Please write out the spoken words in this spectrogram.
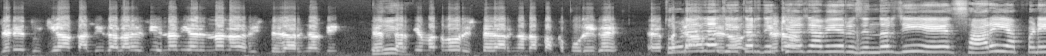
ਜਿਹੜੇ ਦੂਜੀਆਂ ਅਕਾਲੀ ਦਲ ਵਾਲੇ ਸੀ ਇਹਨਾਂ ਦੀਆਂ ਇਹਨਾਂ ਨਾਲ ਰਿਸ਼ਤੇਦਾਰੀਆਂ ਸੀ। ਇਸ। ਕਰਕੇ ਮਤਲਬ ਰਿਸ਼ਤੇਦਾਰੀਆਂ ਦਾ ਪੱਖ ਪੂਰੀ ਗਏ। ਥੋੜਾ ਜਿਹਾ ਜੇਕਰ ਦੇਖਿਆ ਜਾਵੇ ਰਜਿੰਦਰ ਜੀ ਇਹ ਸਾਰੇ ਆਪਣੇ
